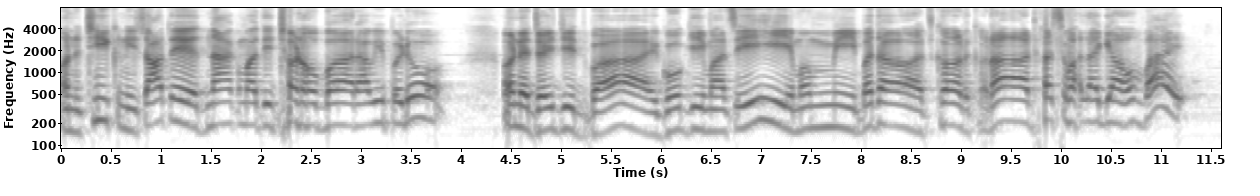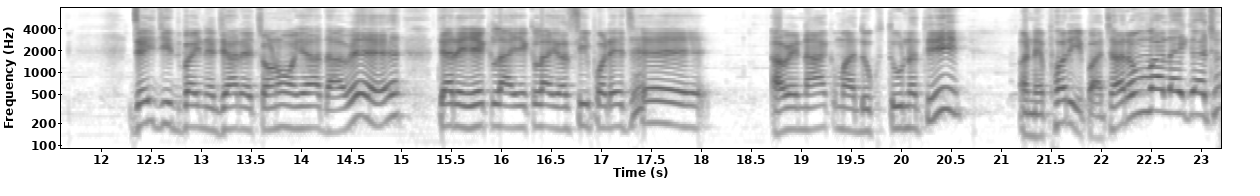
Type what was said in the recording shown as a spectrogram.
અને છીંકની સાથે જ નાકમાંથી ચણો બહાર આવી પડ્યો. અને જયજીતભાઈ, ગોગી માસી, મમ્મી બધા જ ખડખડાટ હસવા લાગ્યા હો ભાઈ! જયજીતભાઈને જ્યારે ચણો યાદ આવે, ત્યારે એકલા એકલા હસી પડે છે. હવે નાકમાં દુખતું નથી અને ફરી પાછા રમવા લાગ્યા છે.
